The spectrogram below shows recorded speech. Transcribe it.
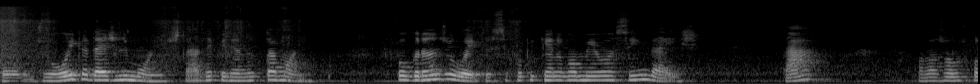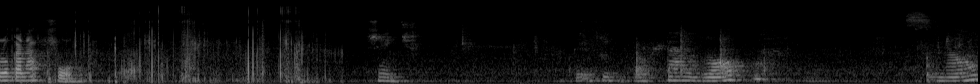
ou de oito a dez limões, tá? Dependendo do tamanho. Se for grande, oito. Se for pequeno, igual o meu, assim, dez, tá? Agora nós vamos colocar na forma. Gente, tem que botar logo, senão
